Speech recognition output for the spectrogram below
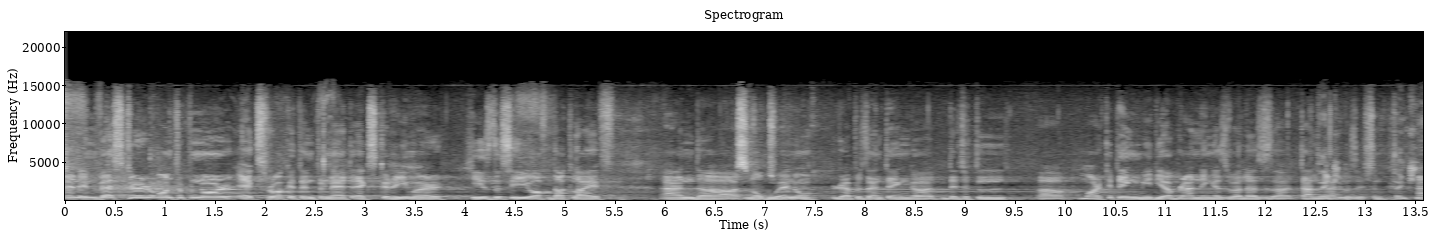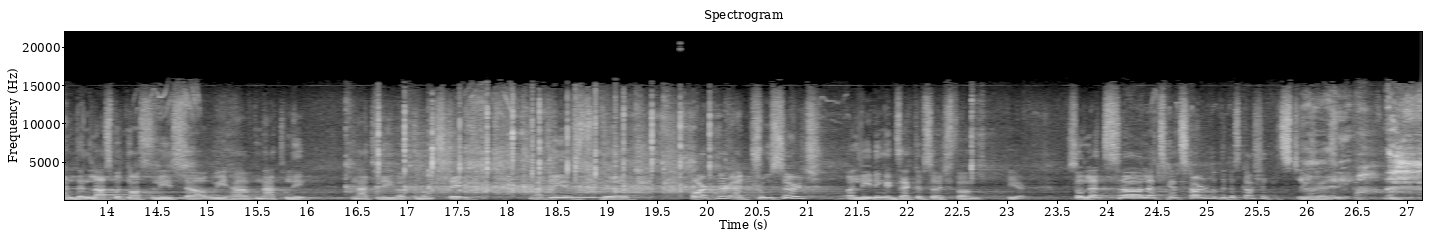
an investor, entrepreneur, ex Rocket Internet, ex Careemer. He is the CEO of Ducklife and uh, No Bueno, representing uh, digital uh, marketing, media, branding, as well as uh, talent Thank acquisition. You. Thank you. And then last but not least, uh, we have Nathalie. Nathalie, welcome on stage. Nathalie is the partner at True Search, a leading executive search firm here. So let's, uh, let's get started with the discussion. Let's do it.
